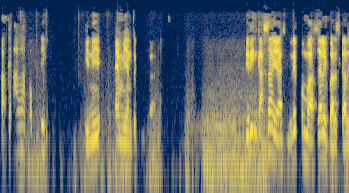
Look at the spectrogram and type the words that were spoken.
pakai alat optik. Ini M yang kedua. Diringkasnya ya, sebenarnya pembahasannya lebar sekali.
